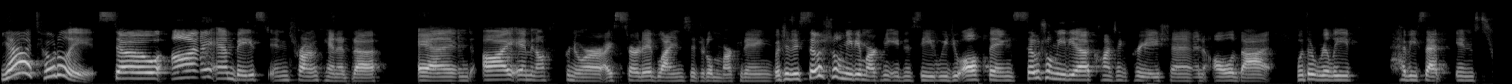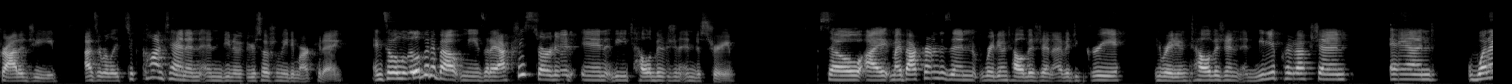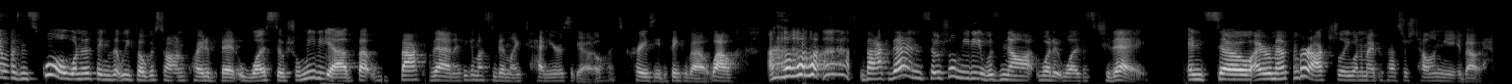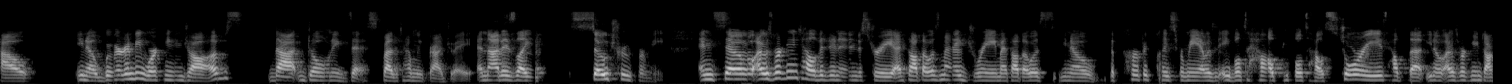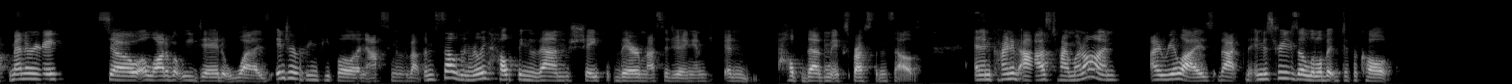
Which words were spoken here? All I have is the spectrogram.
Yeah, totally. So I am based in Toronto, Canada and I am an entrepreneur. I started Lyons Digital Marketing, which is a social media marketing agency. We do all things social media, content creation, all of that with a really heavy set in strategy as it relates to content and, and you know your social media marketing. And so a little bit about me is that I actually started in the television industry. So I my background is in radio and television. I have a degree in radio and television and media production. And when I was in school, one of the things that we focused on quite a bit was social media. But back then, I think it must have been like 10 years ago. It's crazy to think about. Wow. back then, social media was not what it was today. And so I remember actually one of my professors telling me about how, you know, we're going to be working jobs that don't exist by the time we graduate. And that is like so true for me. And so I was working in television industry. I thought that was my dream. I thought that was, you know, the perfect place for me. I was able to help people tell stories, help that, you know, I was working in documentary. So a lot of what we did was interviewing people and asking them about themselves and really helping them shape their messaging and and help them express themselves. And then kind of as time went on, I realized that the industry is a little bit difficult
